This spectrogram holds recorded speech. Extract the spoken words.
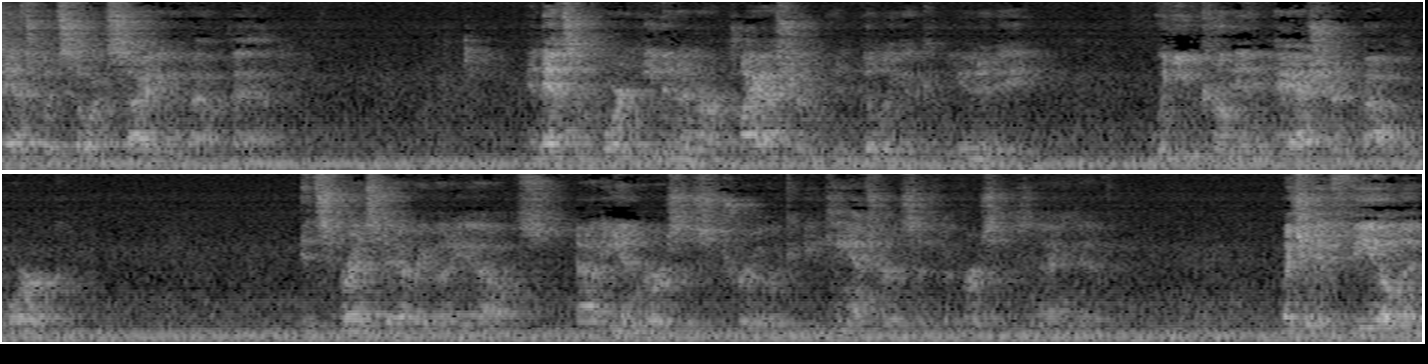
that's what's so exciting about that. And that's important even in our classroom in building a community. When you come in passionate about the work, it spreads to everybody else. Now, the inverse is true. It can be cancerous if the person is negative. But you can feel it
